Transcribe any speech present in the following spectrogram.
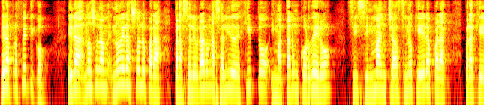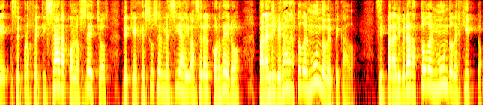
era profético. Era, no, no era solo para, para, celebrar una salida de Egipto y matar un cordero ¿sí? sin mancha, sino que era para, para que se profetizara con los hechos de que Jesús el Mesías iba a ser el cordero para liberar a todo el mundo del pecado, ¿sí? para liberar a todo el mundo de Egipto.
